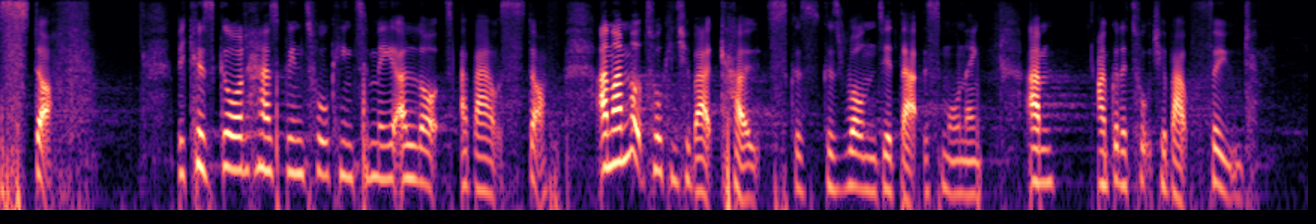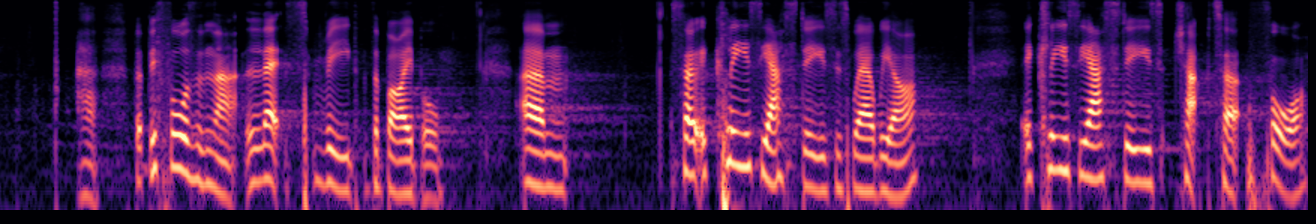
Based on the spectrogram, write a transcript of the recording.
stuff. Because God has been talking to me a lot about stuff. And I'm not talking to you about coats, because Ron did that this morning. Um, I'm going to talk to you about food. Uh, but before than that, let's read the Bible. Um, so, Ecclesiastes is where we are. Ecclesiastes chapter 4.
